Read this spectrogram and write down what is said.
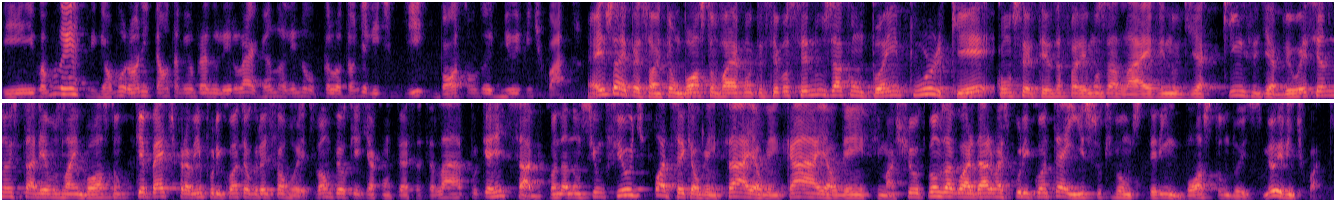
E vamos ver, Miguel Moroni, então, também o brasileiro largando ali no pelotão de elite de Boston 2024. É isso aí, pessoal. Então, Boston vai acontecer. Você nos acompanhe, porque com certeza faremos a live no dia 15 de abril. Esse ano não estaremos lá em Boston, porque Bet, para mim, por enquanto, é o grande favorito. Vamos ver o que, que acontece até lá, porque a gente sabe quando anuncia um field, pode ser que alguém saia, alguém caia, alguém se machuque. Vamos aguardar, mas por enquanto é isso que vamos ter em Boston 2024.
